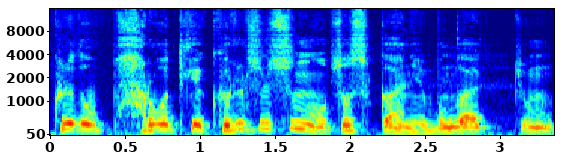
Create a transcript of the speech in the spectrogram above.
그래도 바로 어떻게 글을 쓸 수는 없었을 거 아니에요. 뭔가 좀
